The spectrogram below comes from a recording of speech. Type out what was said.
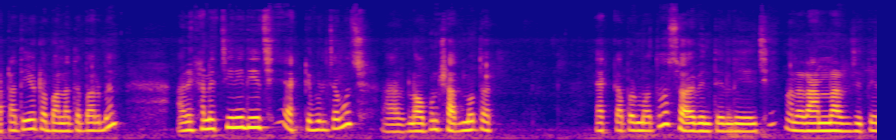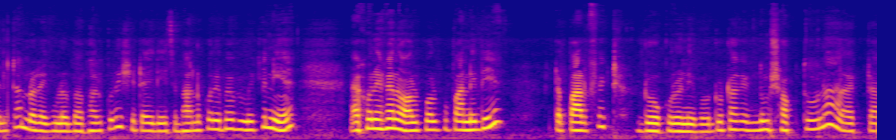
আটা দিয়ে ওটা বানাতে পারবেন। আর এখানে চিনি দিয়েছি এক টেবিল চামচ, আর লবণ স্বাদ মতো এক কাপের মতো সয়াবিন তেল দিয়েছি। মানে রান্নার যে তেলটা আমরা রেগুলার ব্যবহার করি সেটাই দিয়েছি। ভালো করে এভাবে মেখে নিয়ে এখন এখানে অল্প অল্প পানি দিয়ে একটা পারফেক্ট ডো করে নেব। ডোটাকে একদম শক্তও না আর একটা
